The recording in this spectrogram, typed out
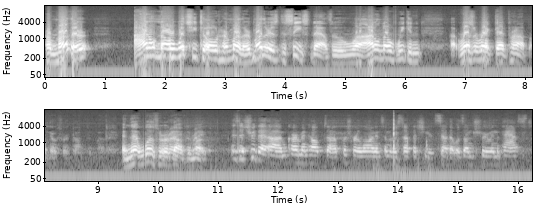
Her mother, I don't know what she told her mother. Her mother is deceased now, so uh, I don't know if we can uh, resurrect that problem. And that was her Right, adopted right. mother. Is it true that um, Carmen helped uh, push her along in some of the stuff that she had said that was untrue in the past?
